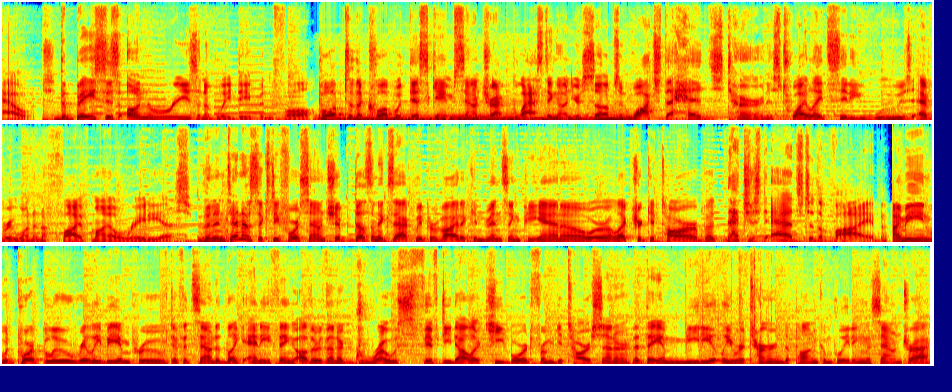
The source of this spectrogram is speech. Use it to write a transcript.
out? The bass is unreasonably deep and full. Pull up to the club with this game soundtrack blasting on your subs and watch the heads turn as Twilight City woos everyone in a five mile radius. The Nintendo 64 sound chip doesn't exactly provide a convincing piano or electric guitar, but that just adds to the vibe. I mean, would Port Blue really be improved if it sounded like anything other than a gross $50 keyboard from Guitar Center that they immediately returned upon completing the soundtrack?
